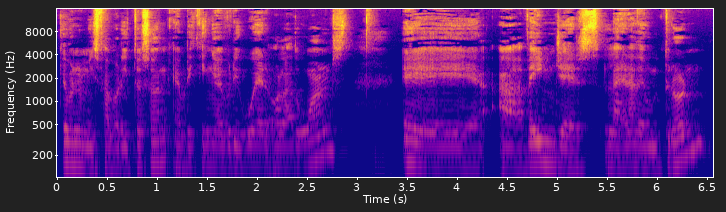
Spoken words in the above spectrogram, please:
que bueno, mis favoritos son Everything Everywhere All at Once, eh, Avengers, la era de Ultron.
